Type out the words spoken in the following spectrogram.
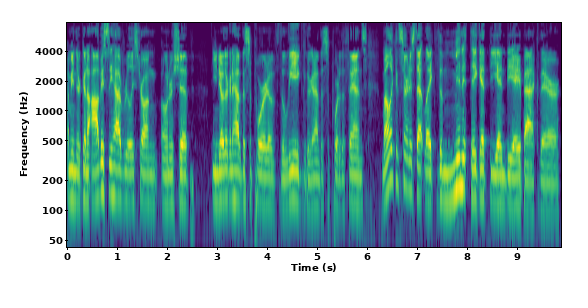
I mean, they're going to obviously have really strong ownership. You know, they're going to have the support of the league. They're going to have the support of the fans. My only concern is that, like, the minute they get the NBA back there,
